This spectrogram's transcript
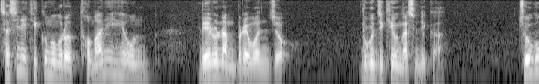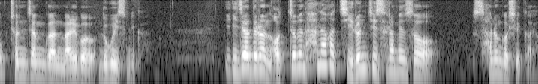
자신이 뒷구멍으로 더 많이 해온 내로남불의 원조. 누군지 기억나십니까? 조국 전 장관 말고 누구 있습니까? 이 자들은 어쩌면 하나같이 이런 짓을 하면서 사는 것일까요?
